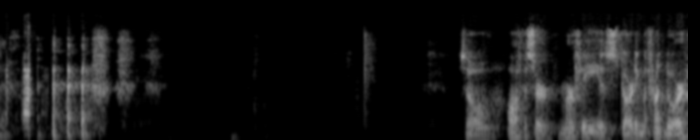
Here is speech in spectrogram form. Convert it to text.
so, Officer Murphy is guarding the front door.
